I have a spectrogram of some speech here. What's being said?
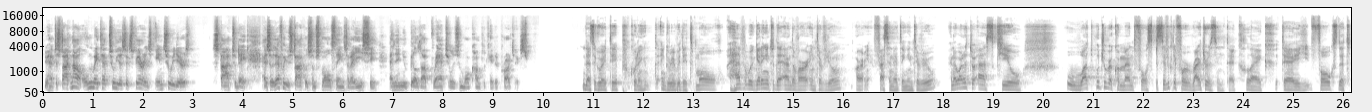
you have to start now. Only way to have two years experience in two years start today. And so therefore you start with some small things that are easy and then you build up gradually to more complicated projects. That's a great tip. Couldn't agree with it more. I have we're getting into the end of our interview, our fascinating interview. And I wanted to ask you what would you recommend for specifically for writers in tech, like the folks that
